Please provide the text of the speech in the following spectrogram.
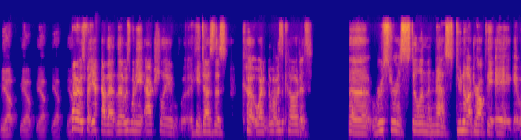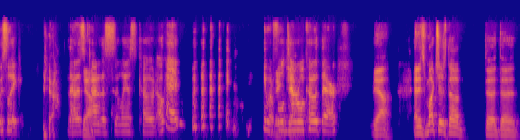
Yep. Yep. Yep. Yep. But it was, but yeah, that that was when he actually he does this code. What what was the code? It's the rooster is still in the nest. Do not drop the egg. It was like Yeah. that is Yeah. kind of the silliest code. Okay, he went Big full general code there. Yeah. And as much as the the the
